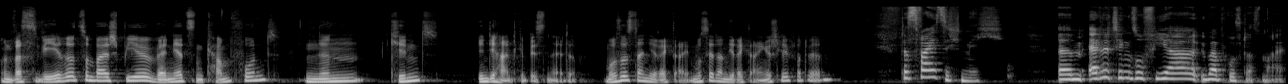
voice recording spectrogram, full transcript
Und was wäre zum Beispiel, wenn jetzt ein Kampfhund ein Kind in die Hand gebissen hätte? Muss es dann direkt, muss er dann direkt eingeschläfert werden? Das weiß ich nicht. Ähm, Editing Sophia, überprüft das mal.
